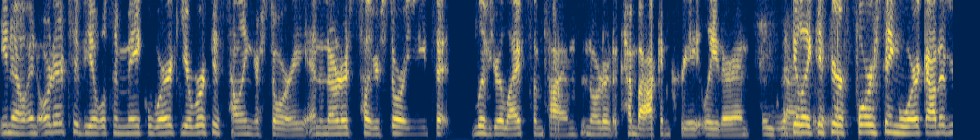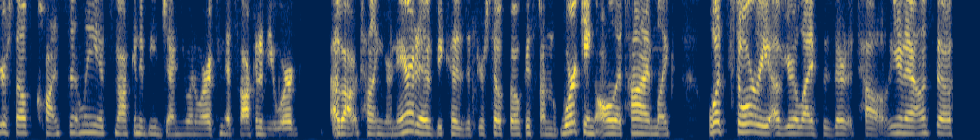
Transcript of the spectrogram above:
you know, in order to be able to make work, your work is telling your story. And in order to tell your story, you need to live your life sometimes in order to come back and create later. And exactly. I feel like if you're forcing work out of yourself constantly, it's not going to be genuine work and it's not going to be work about telling your narrative because if you're so focused on working all the time, like what story of your life is there to tell you know so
